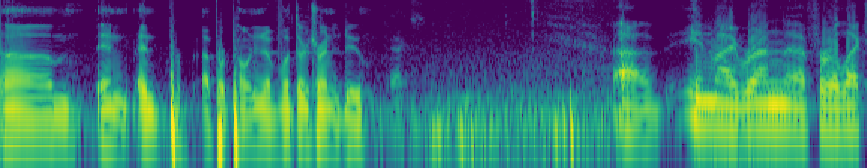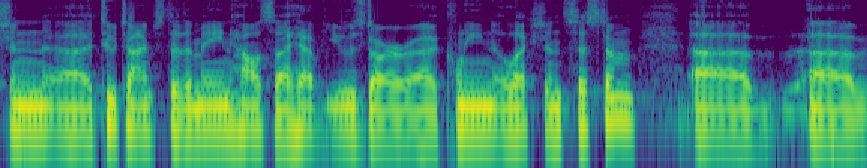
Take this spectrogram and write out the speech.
um, and and pr- a proponent of what they're trying to do. Uh, In my run uh, for election uh, two times to the Maine house, I have used our uh, clean election system. Uh, uh,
